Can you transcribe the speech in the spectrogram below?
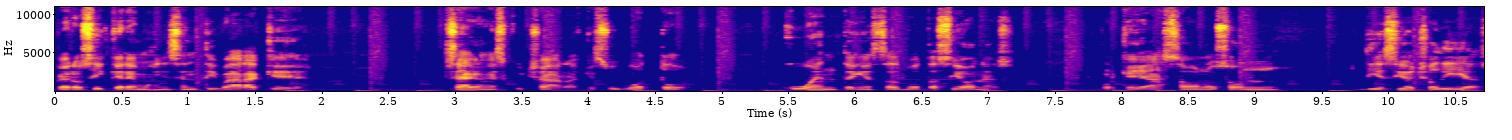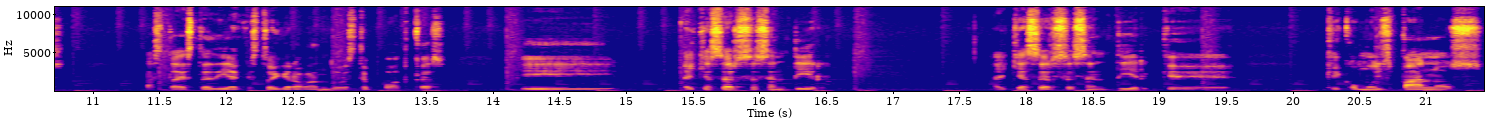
pero sí queremos incentivar a que se hagan escuchar, a que su voto cuente en estas votaciones, porque ya son, son 18 días hasta este día que estoy grabando este podcast y hay que hacerse sentir. Hay que hacerse sentir que, que como hispanos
